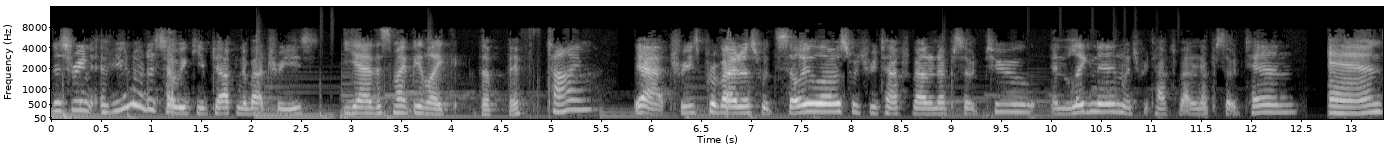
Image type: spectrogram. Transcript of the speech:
Nasreen, have you noticed how we keep talking about trees? Yeah, this might be like the fifth time. Yeah, trees provide us with cellulose, which we talked about in episode 2, and lignin, which we talked about in episode 10. And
